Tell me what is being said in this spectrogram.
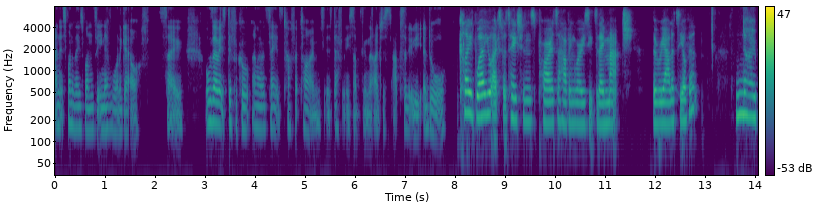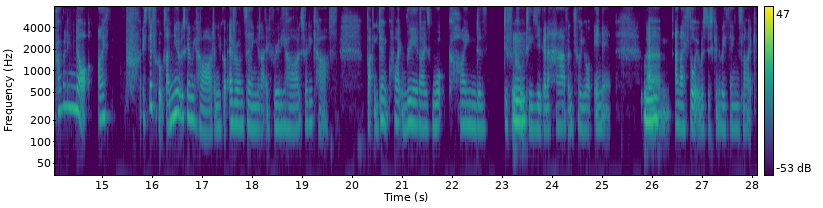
And it's one of those ones that you never want to get off. So, although it's difficult and I would say it's tough at times, it's definitely something that I just absolutely adore. Chloe, were your expectations prior to having Rosie, do they match the reality of it? No, probably not. I it's difficult because I knew it was going to be hard, and you've got everyone saying you're like it's really hard, it's really tough, but you don't quite realize what kind of difficulties you're going to have until you're in it. Mm. Um, and I thought it was just going to be things like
